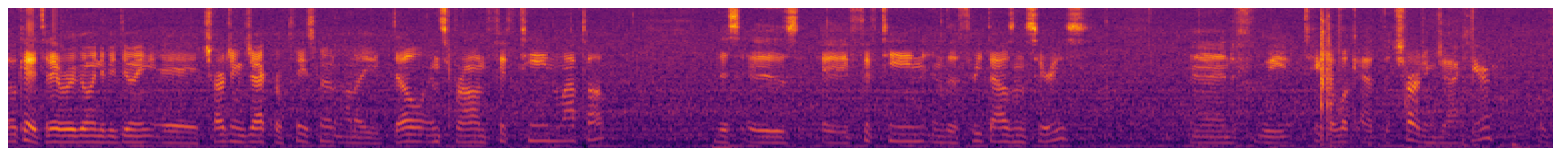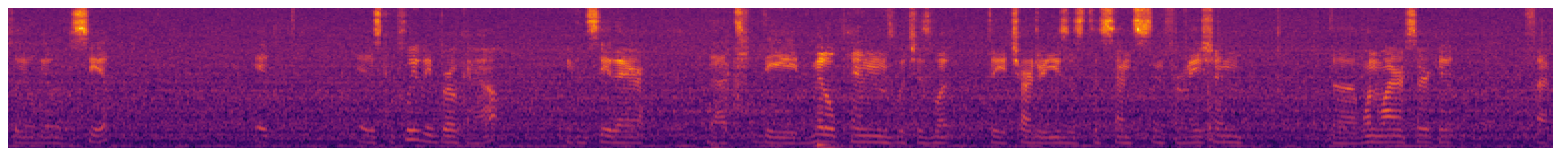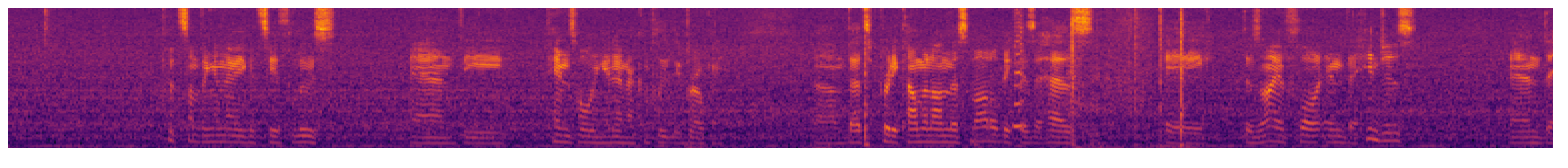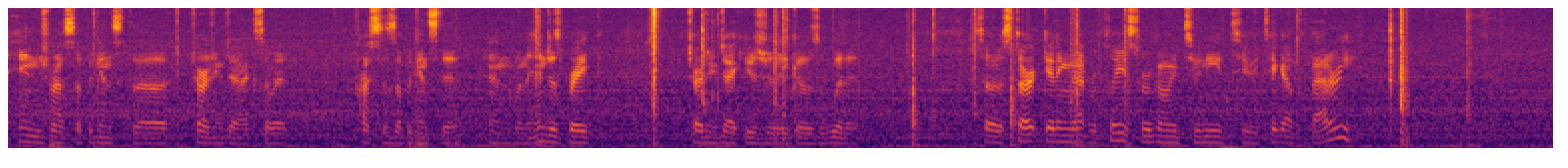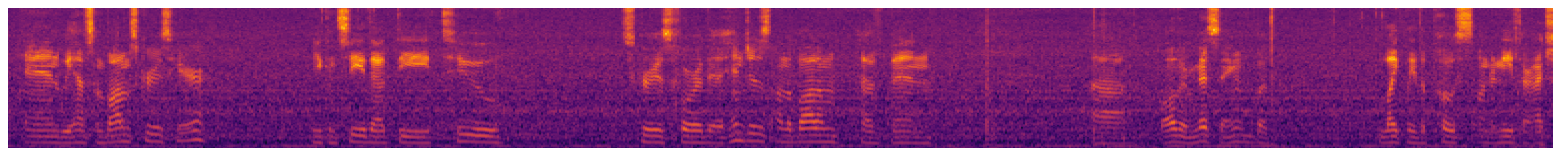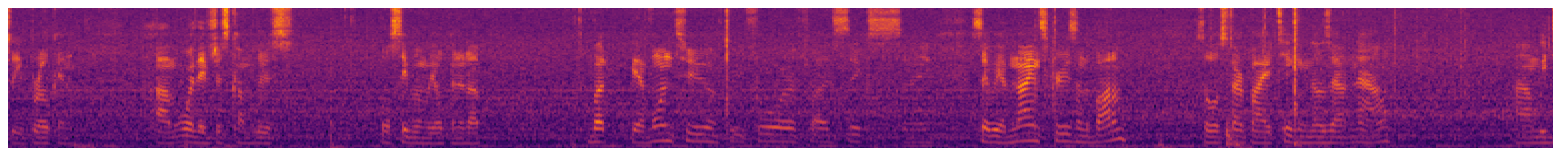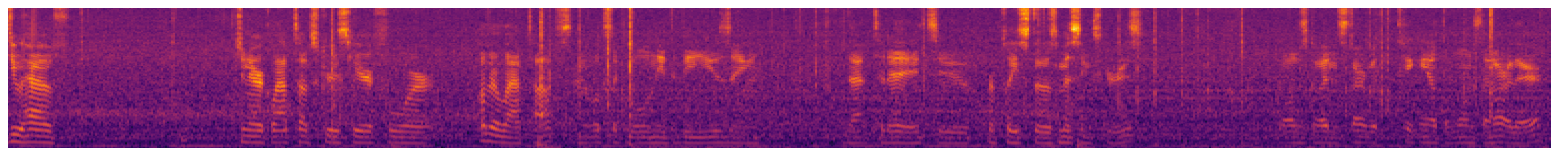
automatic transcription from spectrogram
Okay, today we're going to be doing a charging jack replacement on a Dell Inspiron 15 laptop. This is a 15 in the 3000 series. And if we take a look at the charging jack here, hopefully you'll be able to see it. It is completely broken out. You can see there that the middle pins, which is what the charger uses to sense information, the one wire circuit. If I put something in there, you can see it's loose, and the pins holding it in are completely broken. Um, that's pretty common on this model because it has a design flaw in the hinges, and the hinge rests up against the charging jack, so it presses up against it, and when the hinges break, the charging jack usually goes with it. So to start getting that replaced, we're going to need to take out the battery. And we have some bottom screws here. You can see that the two screws for the hinges on the bottom have been, uh, well, they're missing, but likely the posts underneath are actually broken, um, or they've just come loose. We'll see when we open it up. But we have one, two, three, four, five, six. So we have nine screws on the bottom. So we'll start by taking those out now. Um, we do have generic laptop screws here for other laptops, and it looks like we'll need to be using that today to replace those missing screws. I'll just go ahead and start with taking out the ones that are there.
